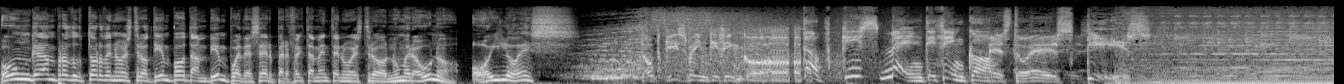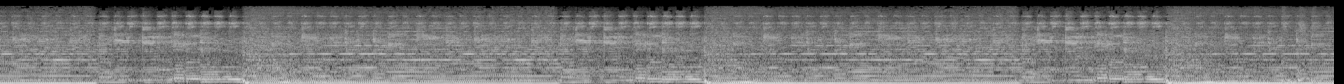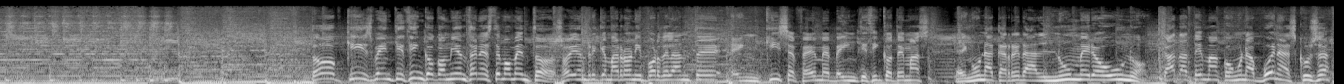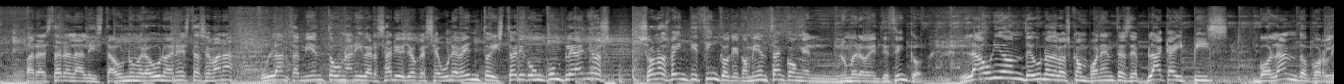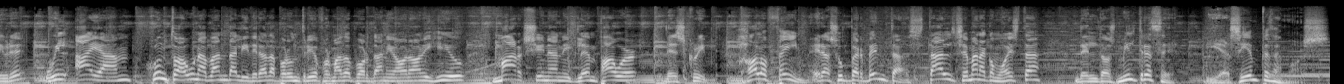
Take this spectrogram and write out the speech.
Un gran productor de nuestro tiempo también puede ser perfectamente nuestro número uno. Hoy lo es. Top Kiss 25. Top Kiss 25. Esto es Kiss. Kiss 25 comienza en este momento. Soy Enrique Marroni por delante en Kiss FM 25 temas en una carrera al número uno. Cada tema con una buena excusa para estar en la lista. Un número uno en esta semana, un lanzamiento, un aniversario, yo que sé, un evento histórico, un cumpleaños. Son los 25 que comienzan con el número 25. La unión de uno de los componentes de Black Eyed Peas volando por libre, Will I Am, junto a una banda liderada por un trío formado por Danny O'Donoghue, Mark Sheenan y Glenn Power The Script. Hall of Fame era superventas tal semana como esta del 2013. Y así empezamos.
